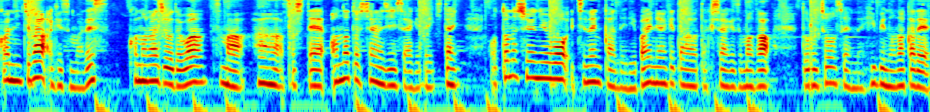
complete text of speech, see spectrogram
こんにちは、あげずまです。このラジオでは、妻、母、そして女としての人生を上げていきたい。夫の収入を1年間で2倍に上げた私、あげずまが、ドル挑戦の日々の中で、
